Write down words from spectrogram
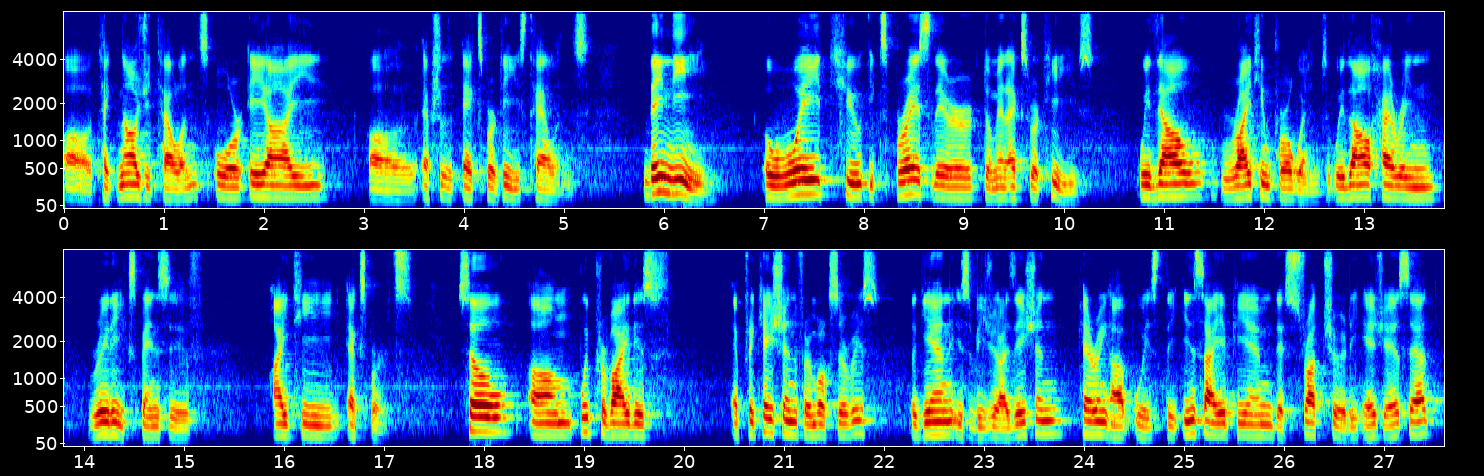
uh, technology talents or AI uh, expertise talents. They need a way to express their domain expertise without writing programs, without hiring really expensive IT experts. So um, we provide this application framework service. Again, it's visualization pairing up with the Insight APM, the structure, the edge asset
